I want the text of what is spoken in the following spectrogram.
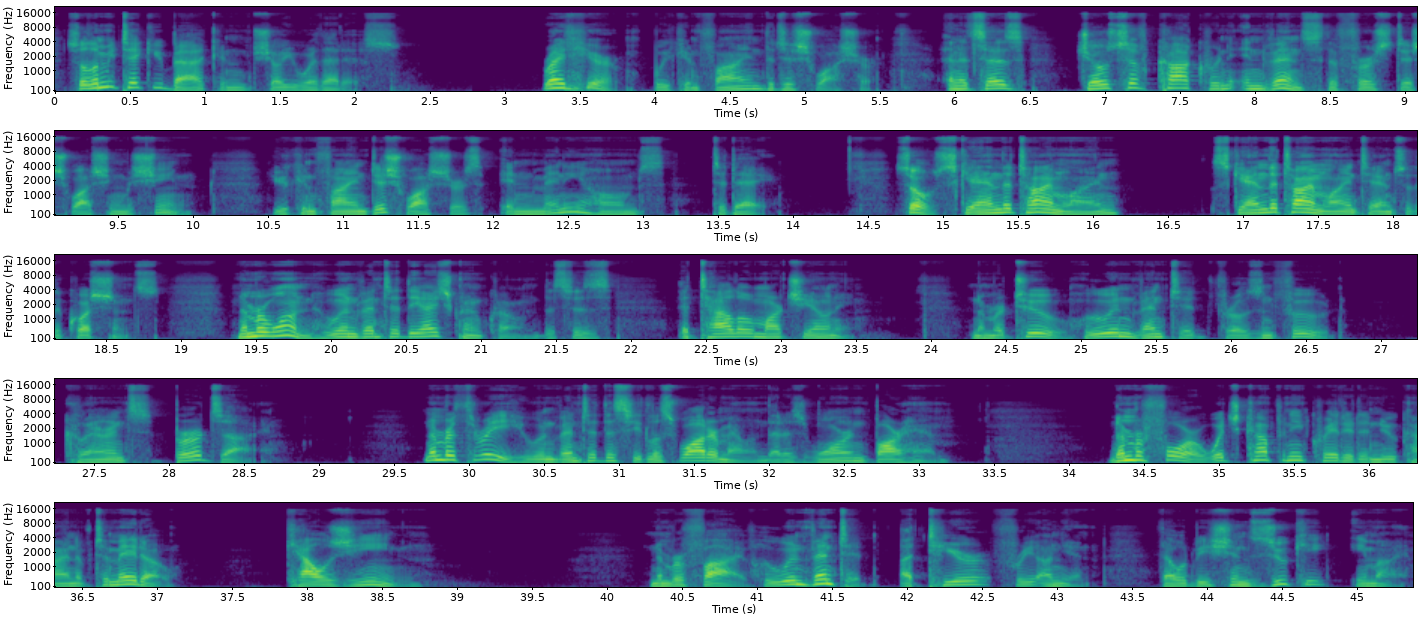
So let me take you back and show you where that is. Right here, we can find the dishwasher, and it says Joseph Cochran invents the first dishwashing machine. You can find dishwashers in many homes today. So scan the timeline. Scan the timeline to answer the questions. Number one, who invented the ice cream cone? This is Italo Marchiony. Number two, who invented frozen food? Clarence Birdseye. Number three, who invented the seedless watermelon? That is Warren Barham. Number four, which company created a new kind of tomato? Calgene. Number five, who invented a tear-free onion? That would be Shinsuke Imai.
